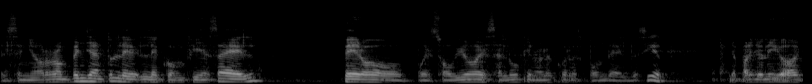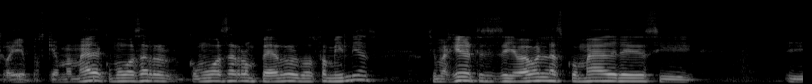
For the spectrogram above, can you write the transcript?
El señor rompe en llanto, le, le confiesa a él, pero pues obvio es algo que no le corresponde a él decir. Y aparte yo le digo, oye, pues qué mamada, ¿cómo vas a, cómo vas a romper dos familias? Si imagínate si se llevaban las comadres y... y-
